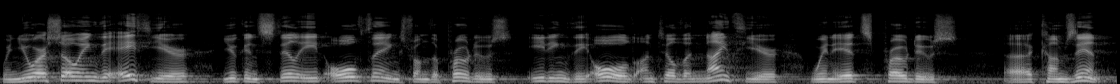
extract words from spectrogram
When you are sowing the eighth year, you can still eat old things from the produce, eating the old until the ninth year when its produce uh, comes in.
